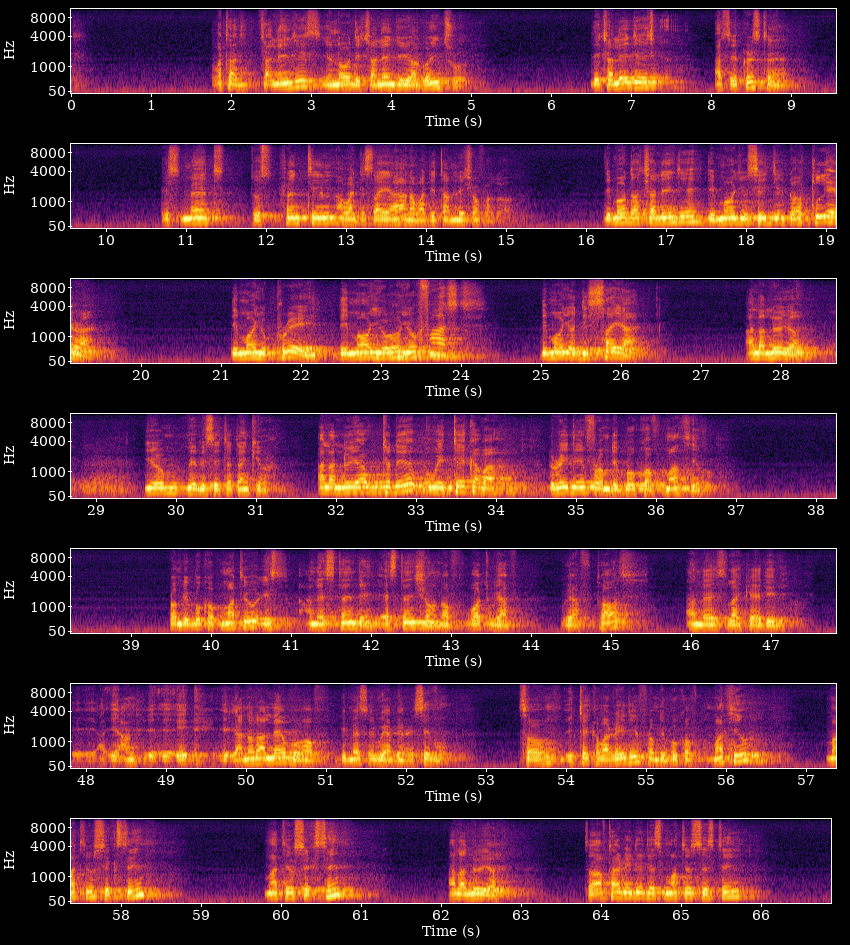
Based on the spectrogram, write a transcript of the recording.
What are the challenges? You know the challenges you are going through. The challenges as a Christian is meant to strengthen our desire and our determination for God. The more that challenges, the more you see God clearer. The more you pray, the more you, you fast, the more your desire. Hallelujah. You may be seated. Thank you. Hallelujah. Today we take our reading from the book of Matthew. From the book of Matthew is an extending extension of what we have we have taught, and it's like I did a, a, another level of the message we have been receiving. So we take our reading from the book of Matthew, Matthew 16, Matthew 16. Hallelujah. So after reading this Matthew 16,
